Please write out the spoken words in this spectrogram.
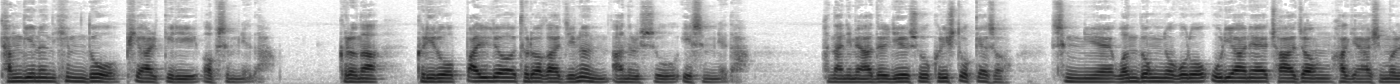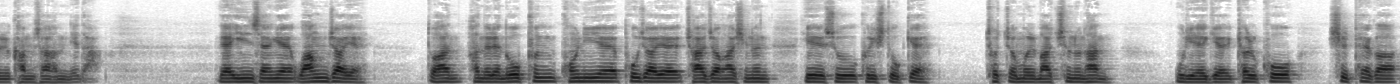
당기는 힘도 피할 길이 없습니다. 그러나 그리로 빨려 들어가지는 않을 수 있습니다. 하나님의 아들 예수 그리스도께서 승리의 원동력으로 우리 안에 좌정하게 하심을 감사합니다. 내 인생의 왕좌에 또한 하늘의 높은 권위의 보좌에 좌정하시는 예수 그리스도께 초점을 맞추는 한 우리에게 결코 실패가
